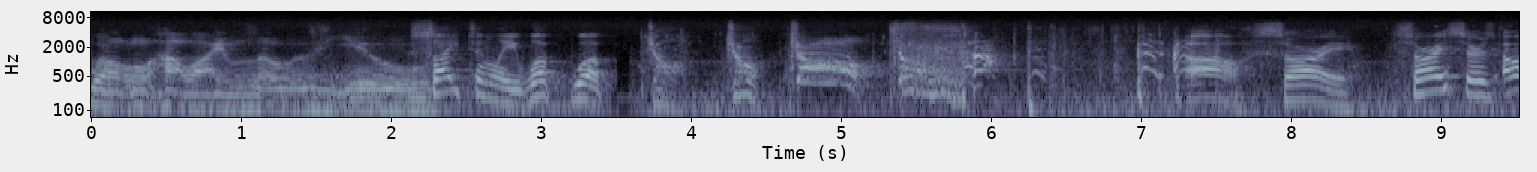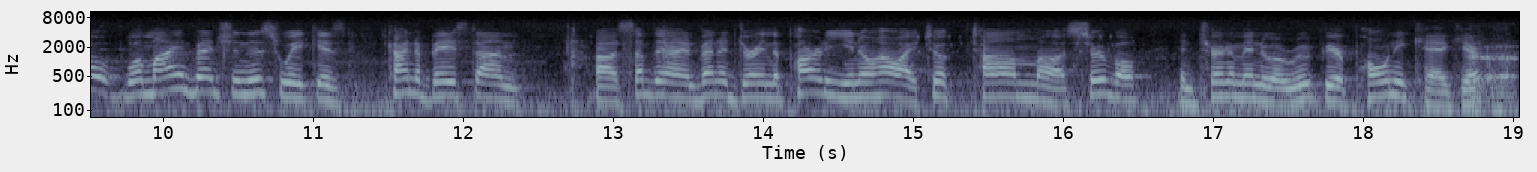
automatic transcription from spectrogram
Oh, how I loathe you. Certainly, whoop, whoop. Joel, Joel, Joel, Oh, sorry. Sorry, sirs. Oh, well, my invention this week is kind of based on uh, something I invented during the party. You know how I took Tom uh, Servo and turned him into a root beer pony keg here?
